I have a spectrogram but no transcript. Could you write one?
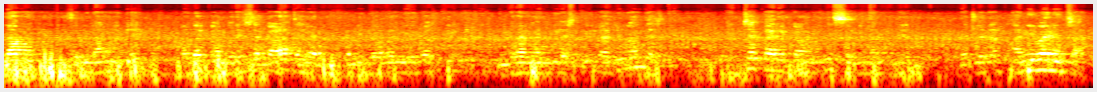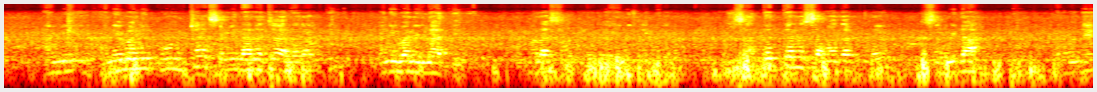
संविधान संविधानामध्ये बदल का? बरेचशा काळात झाला पंडित जवाहरलाल नेहरू असतील इंदिरा गांधी असतील राजीव गांधी असतील. यांच्या कार्यकाळामध्ये संविधानामध्ये त्यातल्या त्यात आणीबाणीचा आम्ही आणीबाणी कोणच्या संविधानाच्या आधारावरती आणीबाणी लादली मला सांगितलं केलं सातत्यानं समाजापुढे संविधान म्हणजे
